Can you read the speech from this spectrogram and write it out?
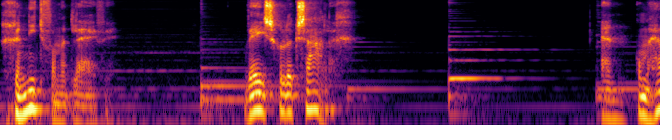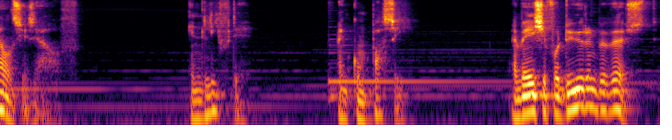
Geniet van het leven. Wees gelukzalig. En omhels jezelf in liefde en compassie. En wees je voortdurend bewust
